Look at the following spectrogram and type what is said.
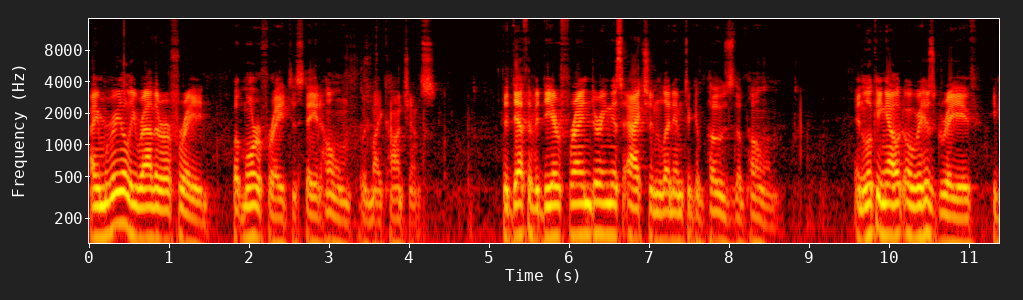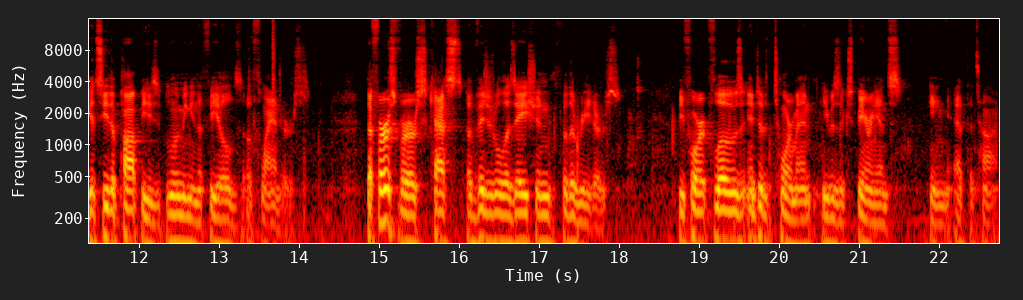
I am really rather afraid, but more afraid to stay at home with my conscience. The death of a dear friend during this action led him to compose the poem. And looking out over his grave, he could see the poppies blooming in the fields of Flanders. The first verse casts a visualization for the readers before it flows into the torment he was experiencing at the time.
